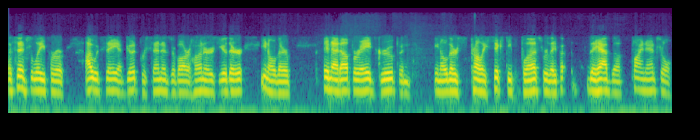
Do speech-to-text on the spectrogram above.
essentially for i would say a good percentage of our hunters. You're there you know they're in that upper age group and you know there's probably 60 plus where they they have the financial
